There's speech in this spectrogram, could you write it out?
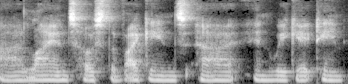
Uh, Lions host the Vikings uh, in Week 18.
